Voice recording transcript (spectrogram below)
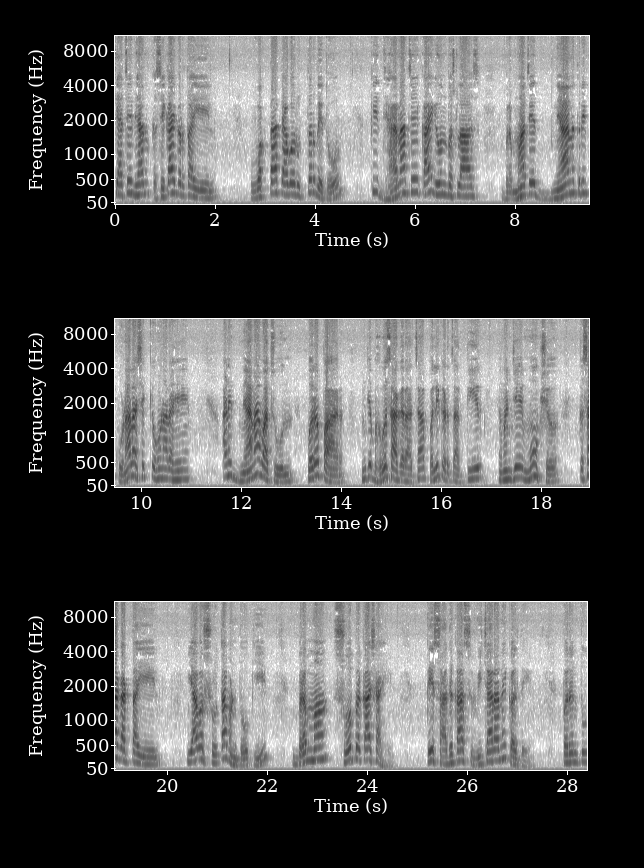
त्याचे ध्यान कसे काय करता येईल? वक्ता त्यावर उत्तर देतो की ध्यानाचे काय घेऊन बसलास? ब्रह्माचे ज्ञान तरी कोणाला शक्य होणार आहे? आणि ज्ञाना वाचून परपार म्हणजे भवसागराचा पलीकडचा तीर म्हणजे मोक्ष कसा गाठता येईल? यावर श्रोता म्हणतो की ब्रह्म स्वप्रकाश आहे. ते साधकास विचाराने कळते. परंतु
